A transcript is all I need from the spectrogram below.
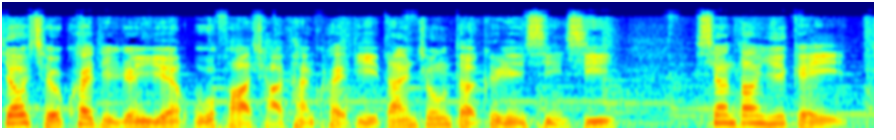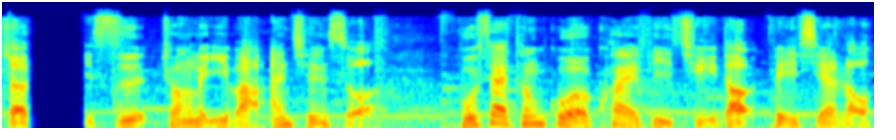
要求快递人员无法查看快递单中的个人信息。相当于给的隐私装了一把安全锁，不再通过快递渠道被泄露。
